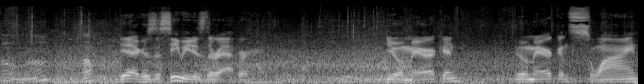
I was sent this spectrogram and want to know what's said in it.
Oh, huh? Huh? Yeah, because the seaweed is the wrapper. You American? You American swine?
